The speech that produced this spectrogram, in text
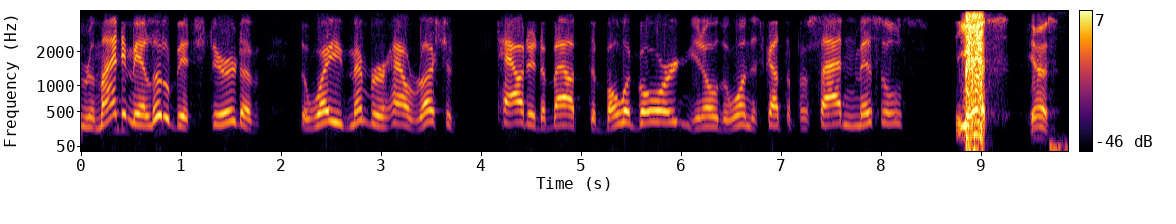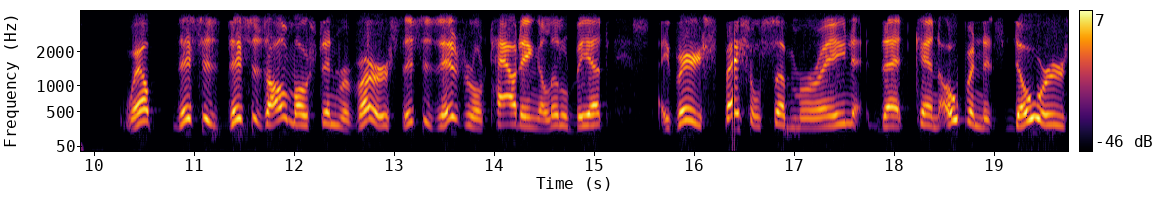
reminded me a little bit, Stewart, of the way. Remember how Russia touted about the Belgorod? You know, the one that's got the Poseidon missiles. Yes, yes. Well, this is this is almost in reverse. This is Israel touting a little bit a very special submarine that can open its doors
